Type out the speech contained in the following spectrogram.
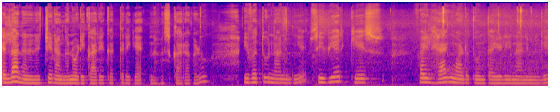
ಎಲ್ಲ ನನ್ನ ನೆಚ್ಚಿನ ಅಂಗನವಾಡಿ ಕಾರ್ಯಕರ್ತರಿಗೆ ನಮಸ್ಕಾರಗಳು. ಇವತ್ತು ನಾನು ನಿಮಗೆ ಸಿವಿಯರ್ ಕೇಸ್ ಫೈಲ್ ಹೇಗೆ ಮಾಡೋದು ಅಂತ ಹೇಳಿ ನಾನು ನಿಮಗೆ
